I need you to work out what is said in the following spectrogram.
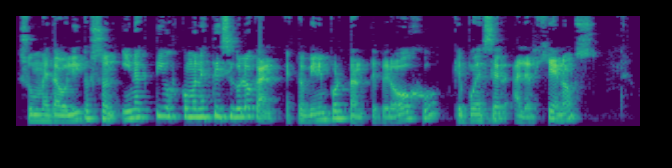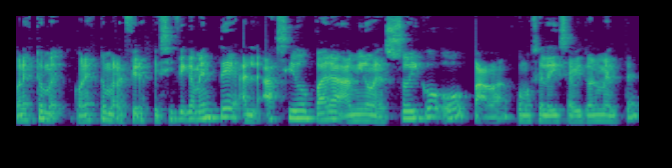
Sus metabolitos son inactivos como anestésico local. Esto es bien importante, pero ojo que pueden ser alergenos. Con esto, me, con esto me refiero específicamente al ácido para aminobenzoico o PAVA, como se le dice habitualmente,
